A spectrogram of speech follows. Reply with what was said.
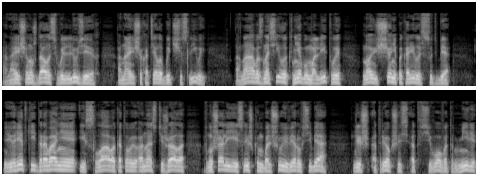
Она еще нуждалась в иллюзиях, она еще хотела быть счастливой. Она возносила к небу молитвы, но еще не покорилась судьбе. Ее редкие дарования и слава, которую она стяжала, внушали ей слишком большую веру в себя. Лишь отрекшись от всего в этом мире,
